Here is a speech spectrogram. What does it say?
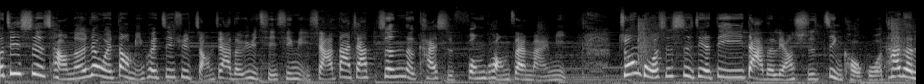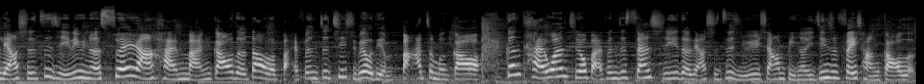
国际市场呢，认为稻米会继续涨价的预期心理下，大家真的开始疯狂在买米。中国是世界第一大的粮食进口国，它的粮食自给率呢，虽然还蛮高的，到了百分之七十六点八这么高哦，跟台湾只有百分之三十一的粮食自给率相比呢，已经是非常高了。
